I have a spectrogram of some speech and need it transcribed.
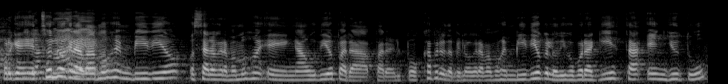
Porque esto lo grabamos en vídeo, o sea, lo grabamos en audio para, para el podcast, pero también lo grabamos en vídeo, que lo digo por aquí, está en YouTube.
